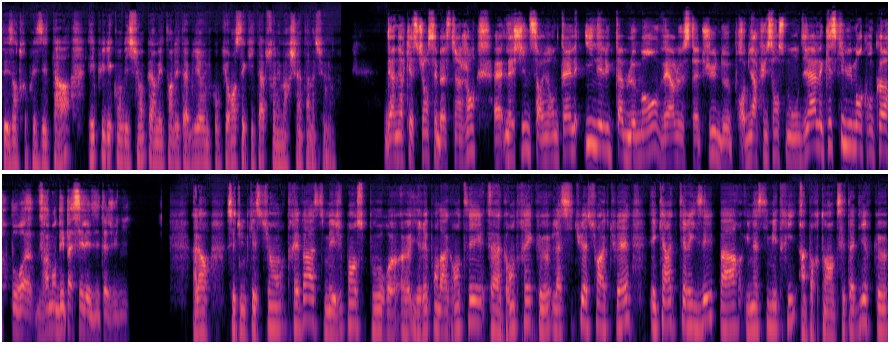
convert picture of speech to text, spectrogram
des entreprises d'État et puis les conditions permettant d'établir une concurrence équitable sur les marchés internationaux. Dernière question, Sébastien Jean. Euh, la Chine s'oriente-t-elle inéluctablement vers le statut de première puissance mondiale? Qu'est-ce qui lui manque encore pour euh, vraiment dépasser les États-Unis? Alors, c'est une question très vaste, mais je pense pour euh, y répondre à grands traits que la situation actuelle est caractérisée par une asymétrie importante, c'est-à-dire que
